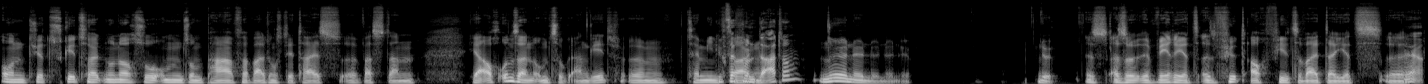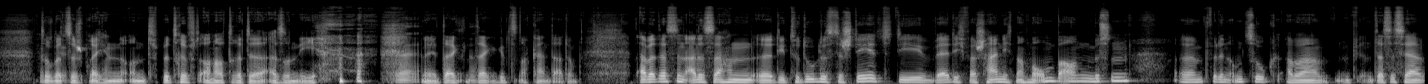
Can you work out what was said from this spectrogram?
Und jetzt geht's halt nur noch so um so ein paar Verwaltungsdetails, äh, was dann ja auch unseren Umzug angeht. Ähm, Gibt's da schon ein Datum? Nö, nö, nö, nö, nö. Nö. Ist, also äh, wäre jetzt, also führt auch viel zu weit, da jetzt äh, Ja. drüber zu sprechen und betrifft auch noch Dritte. Also nee, Ja, ja. nee da, da gibt's noch kein Datum. Aber das sind alles Sachen, äh, die To-Do-Liste steht, die werde ich wahrscheinlich nochmal umbauen müssen ähm, für den Umzug. Aber das ist ja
